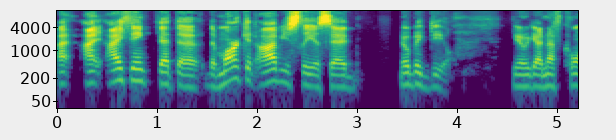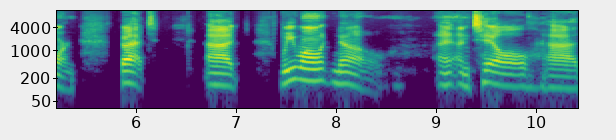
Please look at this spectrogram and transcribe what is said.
I, I think that the the market obviously has said no big deal. You know, we got enough corn, but uh, we won't know until uh,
